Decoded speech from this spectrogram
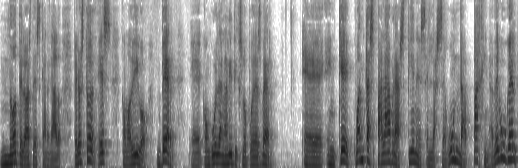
no te lo has descargado. Pero esto es, como digo, ver eh, con Google Analytics lo puedes ver eh, en qué, cuántas palabras tienes en la segunda página de Google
